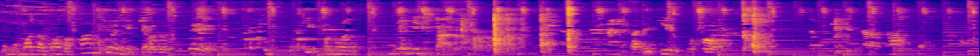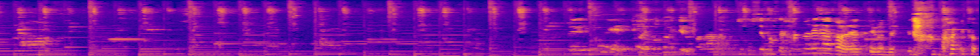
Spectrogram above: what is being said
でもまだまだ30日あるので、その時、この30日間何かできることやっていけたらなと思います。えー声、声届いてるかな？ちょっとすいません。離れながらやってるんですけど、声と、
